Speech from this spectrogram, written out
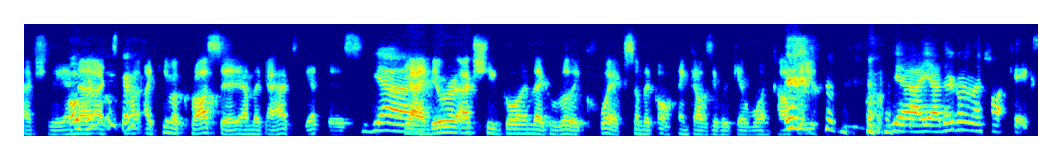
actually. And Oh, I. Okay. I came across it, and I'm like, I have to get this. Yeah, yeah, and they were actually going like really quick. So I'm like, oh, thank God I was able to get one copy. yeah, yeah. They're going like hotcakes.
